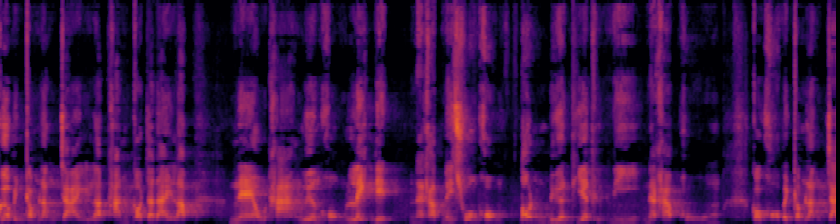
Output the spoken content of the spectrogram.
เพื่อเป็นกำลังใจและท่านก็จะได้รับแนวทางเรื่องของเลขเด็ดนะครับ ในช่วงของต้นเดือนที่จะถึงนี้นะครับ ผมก็ขอเป็นกำลังใจ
